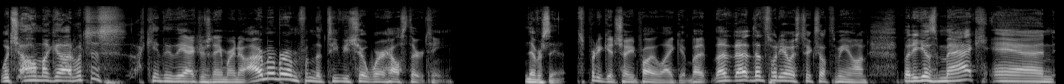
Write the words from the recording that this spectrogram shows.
which oh my god, what's his I can't think of the actor's name right now. I remember him from the TV show Warehouse 13. Never seen it. It's a pretty good show. You'd probably like it, but that, that, that's what he always sticks out to me on. But he gives Mac and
